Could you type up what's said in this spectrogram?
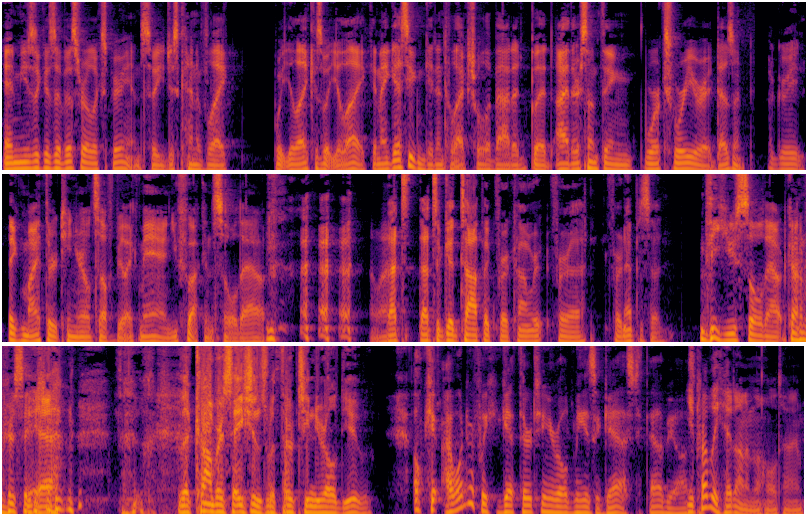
And music is a visceral experience, so you just kind of like what you like is what you like. And I guess you can get intellectual about it, but either something works for you or it doesn't. Agreed. I think my 13 year old self would be like, "Man, you fucking sold out." Oh, that's that's a good topic for a conver- for a for an episode. the you sold out conversation. Yeah, the conversations with thirteen year old you. Okay, I wonder if we could get thirteen year old me as a guest. That would be awesome. You'd probably hit on him the whole time.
